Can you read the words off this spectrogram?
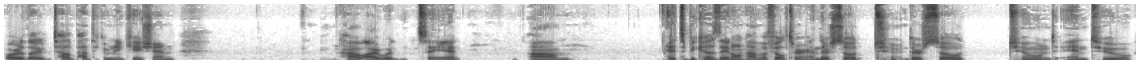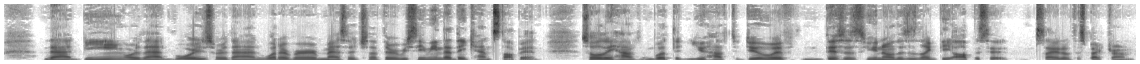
or the telepathic communication how i would say it um it's because they don't have a filter and they're so tu- they're so tuned into that being or that voice or that whatever message that they're receiving that they can't stop it. So they have what the, you have to do if this is you know this is like the opposite side of the spectrum.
